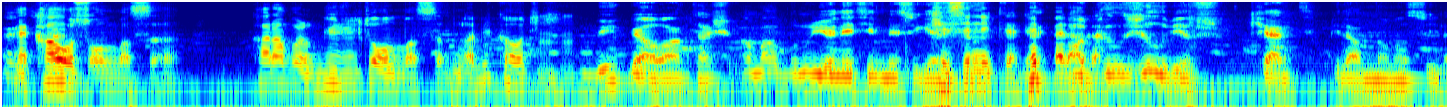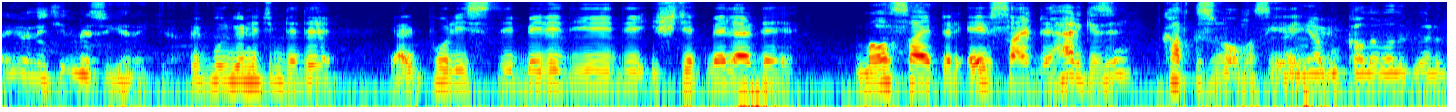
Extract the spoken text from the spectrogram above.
Evet. Yani kaos olması, karambol, gürültü olması bunlar bir kaotik. Büyük bir avantaj ama bunun yönetilmesi gerekiyor. Kesinlikle. Yani Hep beraber. Akılcıl bir kent planlamasıyla yönetilmesi gerekiyor. Ve bu yönetimde de yani polisti, belediyeydi, işletmelerde mal sahipleri, ev sahipleri herkesin katkısının olması Yani gerekiyor. ya bu kalabalıkların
